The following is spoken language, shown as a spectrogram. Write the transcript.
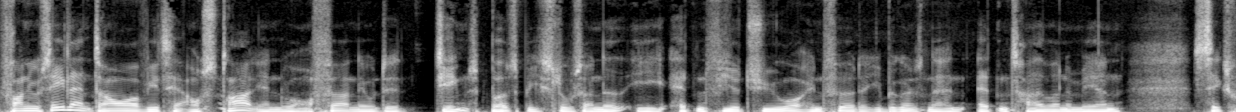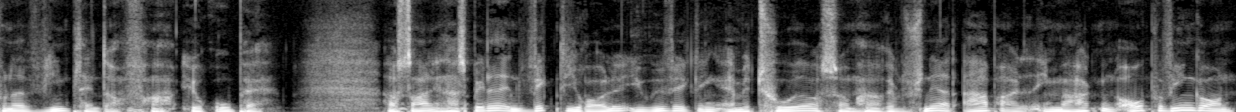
Fra New Zealand drager vi til Australien, hvor før nævnte James Busby slog sig ned i 1824 og indførte i begyndelsen af 1830'erne mere end 600 vinplanter fra Europa. Australien har spillet en vigtig rolle i udviklingen af metoder, som har revolutioneret arbejdet i marken og på vingården.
